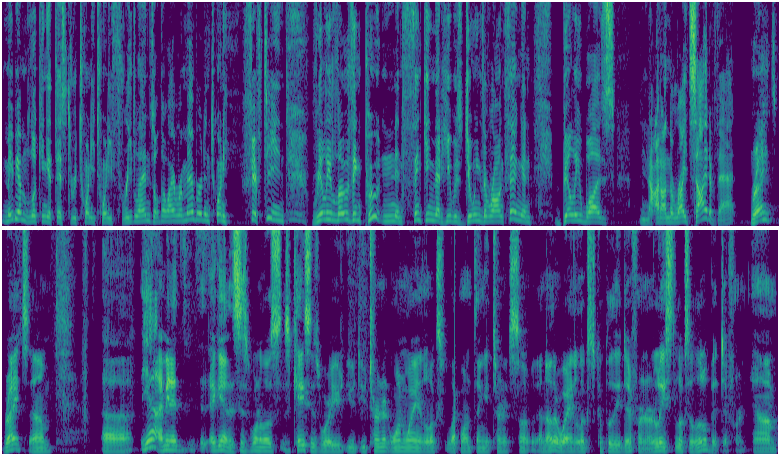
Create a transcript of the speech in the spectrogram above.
maybe I'm looking at this through 2023 lens, although I remembered in 2015 really loathing Putin and thinking that he was doing the wrong thing. And Billy was not on the right side of that. Right, right. Um, uh, yeah, I mean, it, again, this is one of those cases where you, you, you, turn it one way and it looks like one thing, you turn it some, another way and it looks completely different, or at least looks a little bit different. Um,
